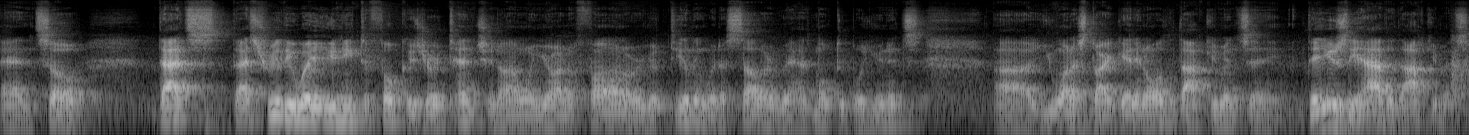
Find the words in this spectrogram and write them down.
And so that's that's really where you need to focus your attention on when you're on the phone or you're dealing with a seller who has multiple units. Uh, you want to start getting all the documents, and they usually have the documents.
